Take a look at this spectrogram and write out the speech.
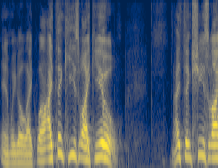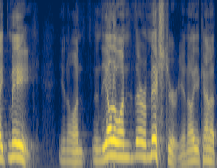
and we go like, "Well, I think he's like you. I think she's like me." You know, and, and the other one, they're a mixture, you know, you kind of,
